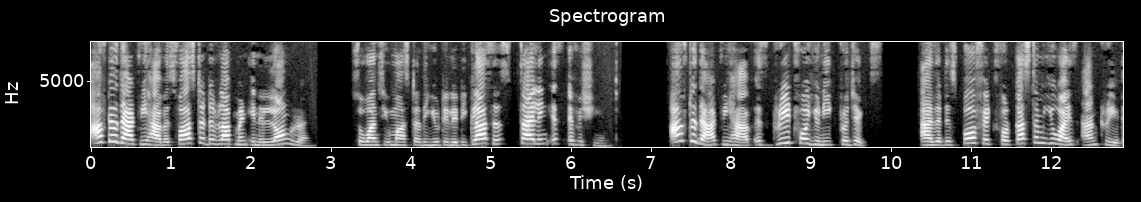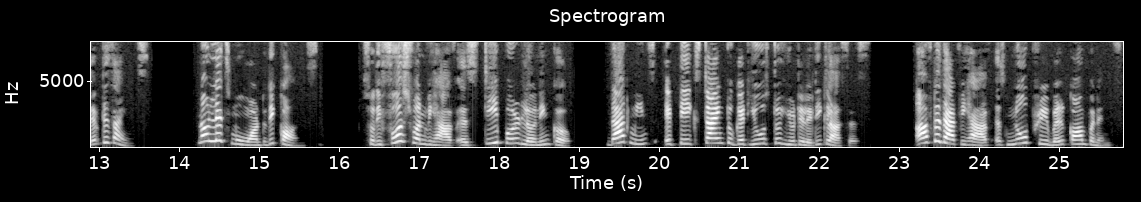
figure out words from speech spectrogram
After that we have is faster development in a long run. So once you master the utility classes, styling is efficient. After that we have is great for unique projects as it is perfect for custom UIs and creative designs. Now let's move on to the cons. So the first one we have is steeper learning curve. That means it takes time to get used to utility classes. After that we have is no pre-built components.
